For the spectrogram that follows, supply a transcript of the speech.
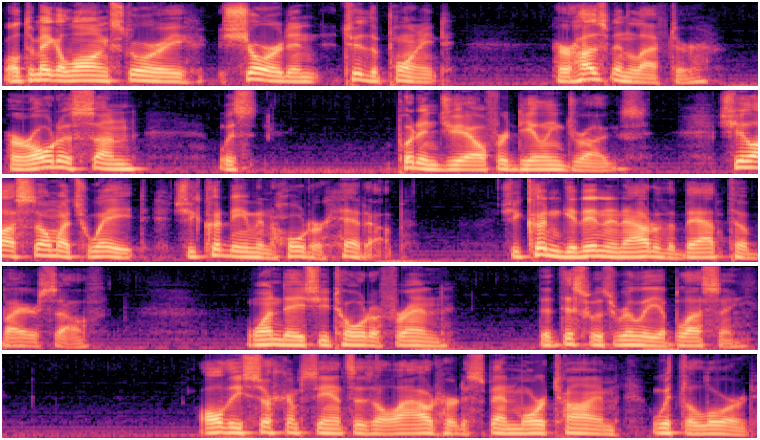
Well, to make a long story short and to the point, her husband left her. Her oldest son was put in jail for dealing drugs. She lost so much weight, she couldn't even hold her head up. She couldn't get in and out of the bathtub by herself. One day she told a friend, that this was really a blessing. All these circumstances allowed her to spend more time with the Lord.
